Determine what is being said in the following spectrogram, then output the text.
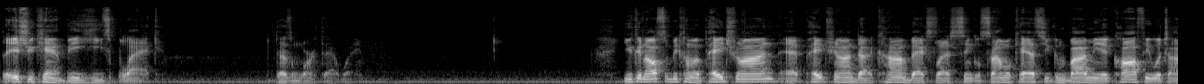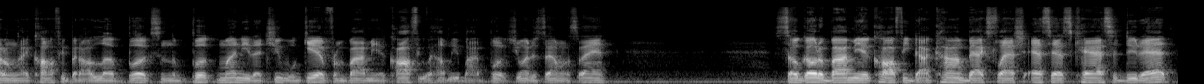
The issue can't be he's black. Doesn't work that way. You can also become a Patreon at patreon.com backslash single simulcast. You can buy me a coffee, which I don't like coffee, but I love books. And the book money that you will give from buy me a coffee will help me buy books. You understand what I'm saying? So go to buymeacoffee.com backslash sscast and do that.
